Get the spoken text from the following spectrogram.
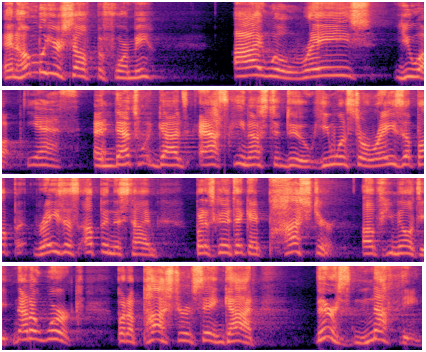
and humble yourself before me, I will raise you up. Yes. And that's what God's asking us to do. He wants to raise up, up raise us up in this time, but it's going to take a posture of humility, not a work, but a posture of saying, God, there is nothing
